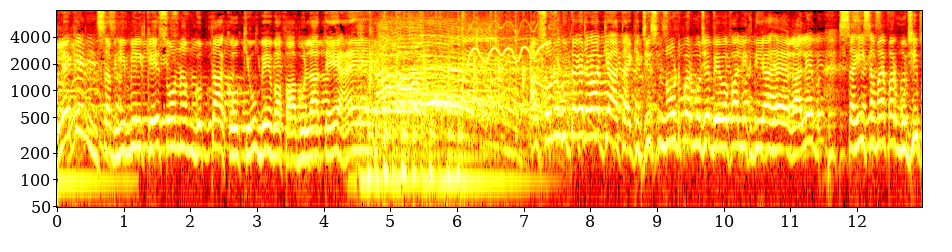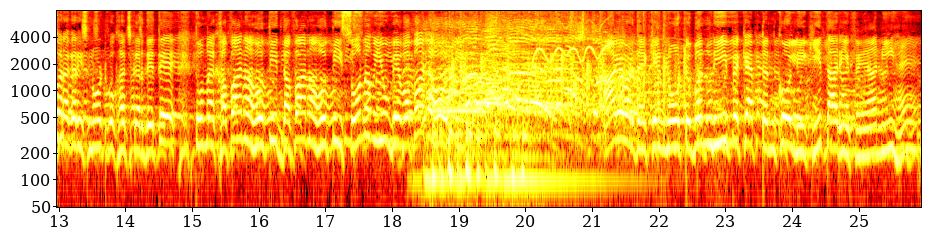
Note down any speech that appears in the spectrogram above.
लेकिन सभी मिलके सोनम गुप्ता को क्यों बेवफा बुलाते हैं? अब सोनम गुप्ता का जवाब क्या आता है कि जिस नोट पर मुझे बेवफा लिख दिया है, गालिब, सही समय पर मुझी पर अगर इस नोट को खर्च कर देते तो मैं खफा ना होती, दफ़ा ना होती, सोनम यूँ बेवफा ना होती। कि नोटबंदी पे कैप्टन कोहली की तारीफें आनी हैं।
